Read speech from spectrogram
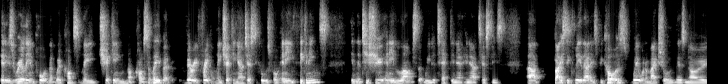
it is really important that we're constantly checking, not constantly, but very frequently checking our testicles for any thickenings in the tissue, any lumps that we detect in our, in our testes. Uh, basically, that is because we want to make sure that there's no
